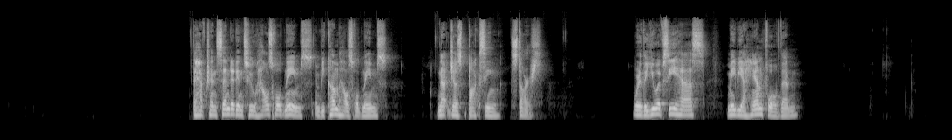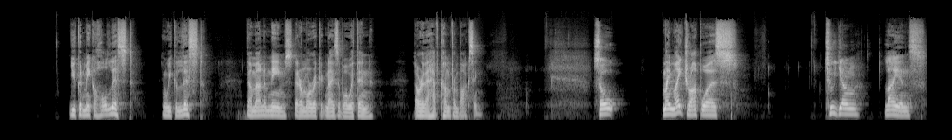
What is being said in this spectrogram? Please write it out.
that have transcended into household names and become household names, not just boxing stars where the UFC has maybe a handful of them, you could make a whole list and we could list the amount of names that are more recognizable within or that have come from boxing. So my mic drop was two young lions,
